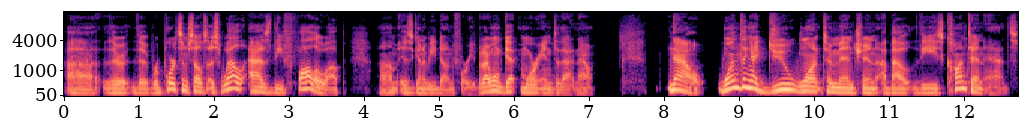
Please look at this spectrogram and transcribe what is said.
uh, the the reports themselves, as well as the follow up, um, is going to be done for you. But I won't get more into that now. Now, one thing I do want to mention about these content ads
